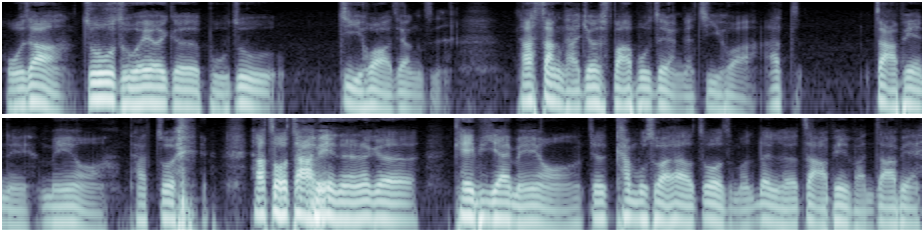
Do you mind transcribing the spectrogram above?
我知道租屋族也有一个补助计划这样子，他上台就是发布这两个计划啊，诈骗呢没有啊，他做他做诈骗的那个 KPI 没有，就看不出来他有做什么任何诈骗反诈骗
